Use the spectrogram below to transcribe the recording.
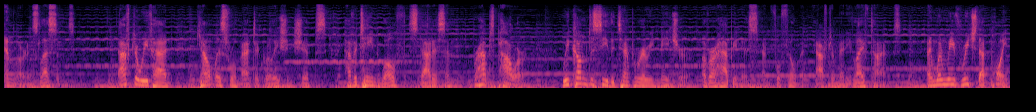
and learn its lessons. After we've had countless romantic relationships, have attained wealth, status, and perhaps power, we come to see the temporary nature of our happiness and fulfillment after many lifetimes. And when we've reached that point,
